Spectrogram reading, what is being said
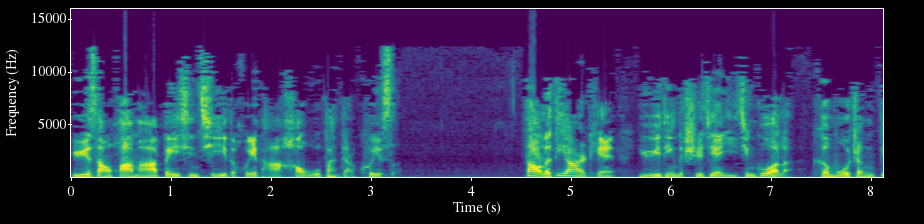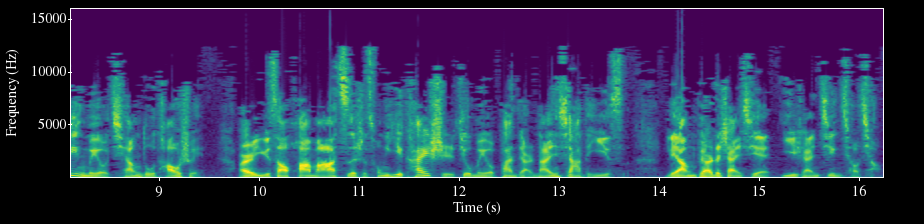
羽藏花麻背信弃义的回答，毫无半点愧色。到了第二天，预定的时间已经过了。可穆征并没有强渡桃水，而羽藏花麻自是从一开始就没有半点南下的意思，两边的战线依然静悄悄。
